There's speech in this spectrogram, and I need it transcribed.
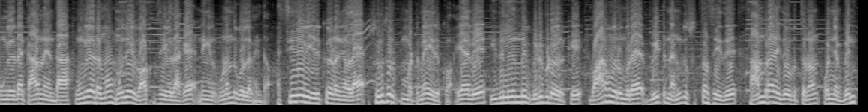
உங்களிடம் காரணம் இருந்தா உங்களிடமும் மூதேவி வாசம் செய்வதாக நீங்கள் உணர்ந்து கொள்ள வேண்டும். சீதேவி இருக்கும் இடங்களில் சுறுசுறுப்பு மட்டுமே இருக்கும். எனவே இதிலிருந்து விடுபடுவதற்கு வாரம் ஒரு முறை வீட்டை நன்கு சுத்தம் செய்து சாம்பிராணி தூபத்துடன் கொஞ்சம் வெண்கல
